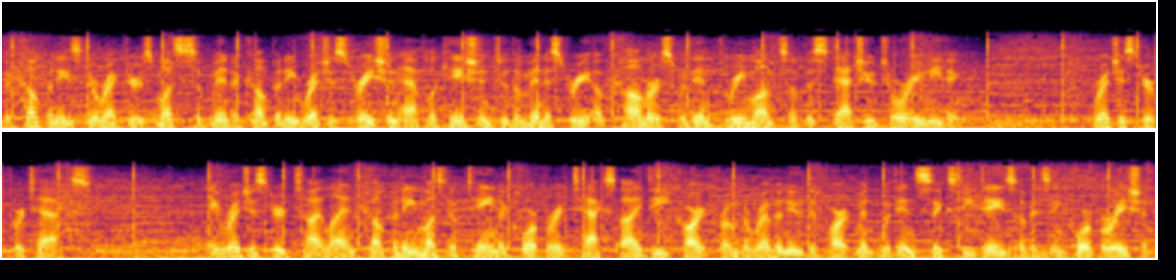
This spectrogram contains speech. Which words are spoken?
The company's directors must submit a company registration application to the Ministry of Commerce within three months of the statutory meeting. Register for tax. A registered Thailand company must obtain a corporate tax ID card from the Revenue Department within 60 days of its incorporation.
